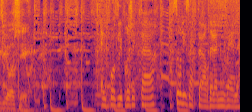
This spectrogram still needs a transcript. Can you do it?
Durocher. Elle pose les projecteurs sur les acteurs de la nouvelle.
